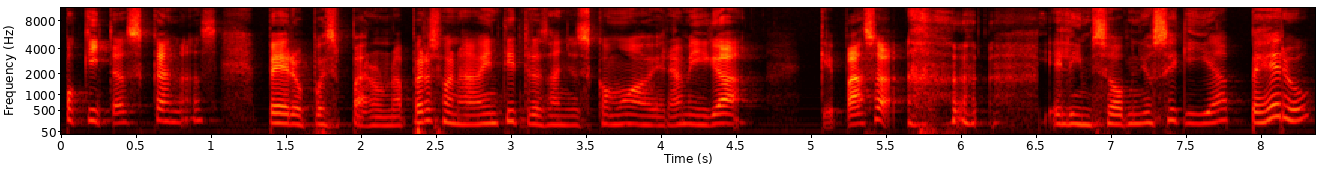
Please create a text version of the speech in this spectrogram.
poquitas canas, pero pues para una persona de 23 años como, a ver, amiga, ¿qué pasa? el insomnio seguía, pero,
